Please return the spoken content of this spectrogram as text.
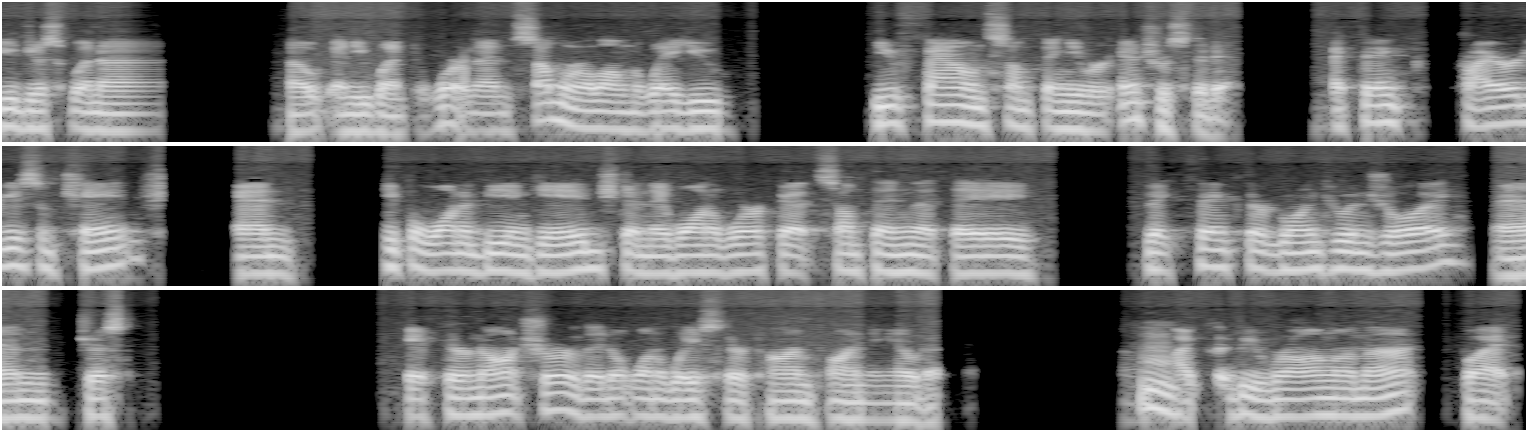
You just went out and you went to work. And then somewhere along the way, you you found something you were interested in. I think priorities have changed, and people want to be engaged and they want to work at something that they they think they're going to enjoy and just if they're not sure they don't want to waste their time finding out hmm. i could be wrong on that but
